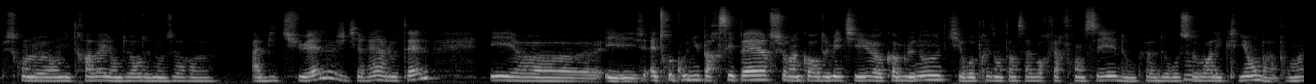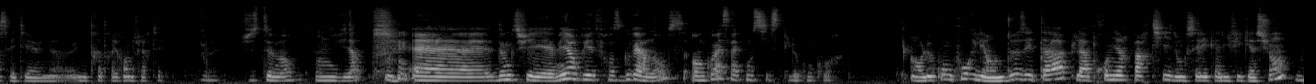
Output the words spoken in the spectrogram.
puisqu'on y travaille en dehors de nos heures euh, habituelles, je dirais, à l'hôtel. Et, euh, être connu par ses pairs sur un corps de métier euh, comme le nôtre, qui représente un savoir-faire français, donc de recevoir les clients, bah, pour moi, ça a été une, très très grande fierté. Justement, on y vient. donc tu es meilleure ouvrier de France gouvernante. En quoi ça consiste le concours? Alors, le concours, il est en deux étapes. La première partie, donc, c'est les qualifications. Mhm.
